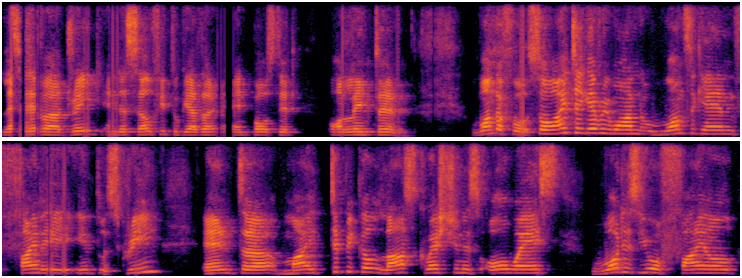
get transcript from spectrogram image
Let's have a drink and a selfie together and post it on LinkedIn. Wonderful. So I take everyone once again finally into the screen. And uh, my typical last question is always what is your final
